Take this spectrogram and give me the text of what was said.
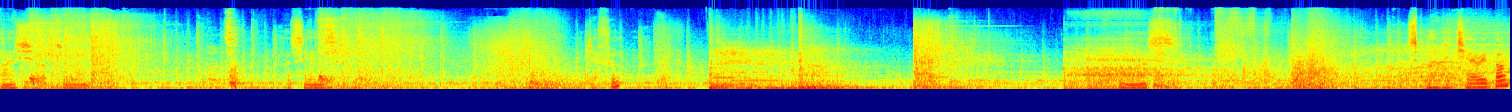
Nice shot to. That seems different. Nice. Exploded cherry bomb.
